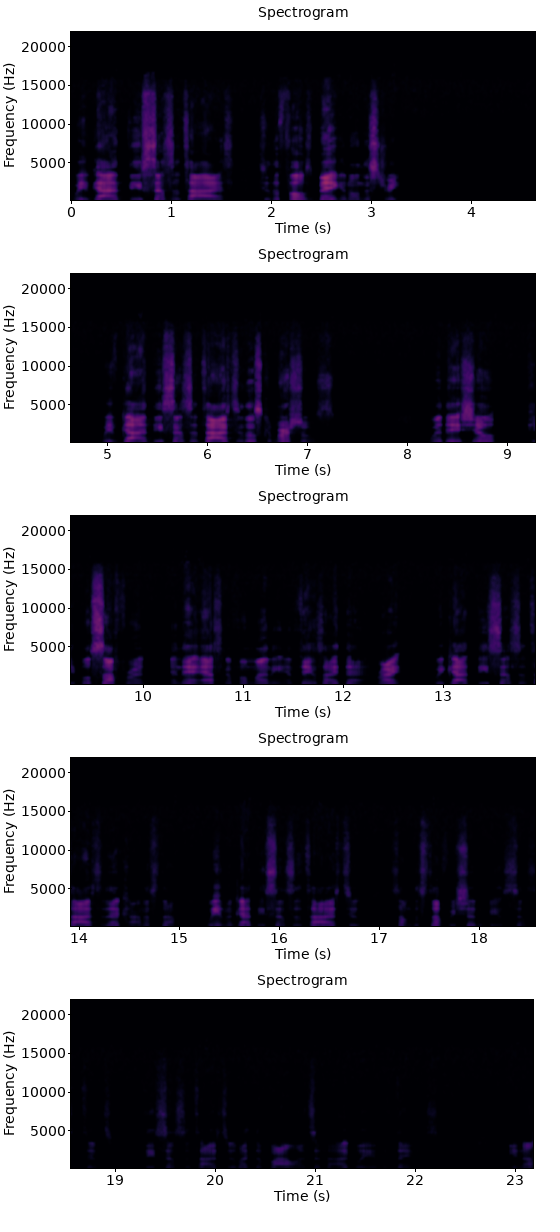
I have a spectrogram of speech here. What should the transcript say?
We've gotten desensitized to the folks begging on the street. We've gotten desensitized to those commercials where they show people suffering and they're asking for money and things like that, right? We got desensitized to that kind of stuff. We even got desensitized to some of the stuff we shouldn't be sensitive to, desensitized to, like the violence and the ugly and the things. You know,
